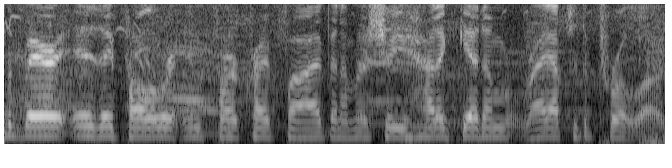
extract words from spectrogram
the Bear is a follower in Far Cry 5, and I'm going to show you how to get him right after the prologue.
